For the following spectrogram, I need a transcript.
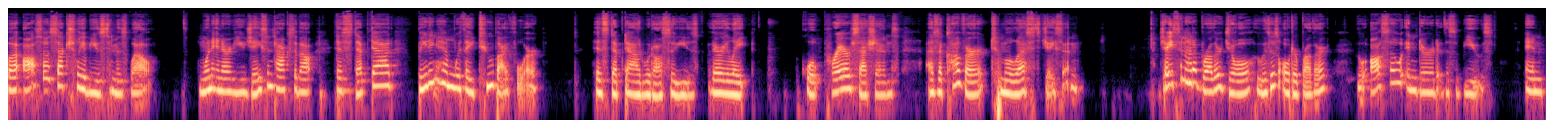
but also sexually abused him as well. In one interview, Jason talks about his stepdad beating him with a 2 by 4 his stepdad would also use very late, quote, prayer sessions as a cover to molest Jason. Jason had a brother, Joel, who was his older brother, who also endured this abuse and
